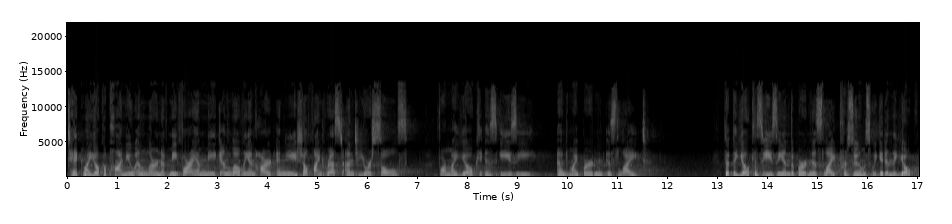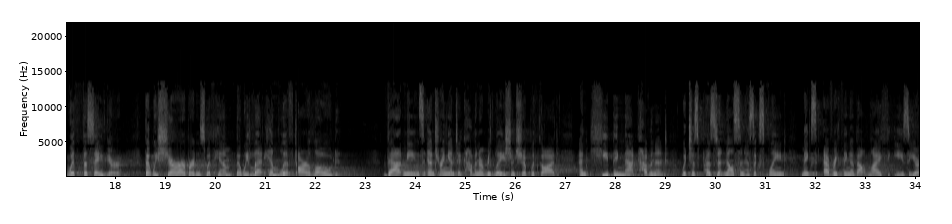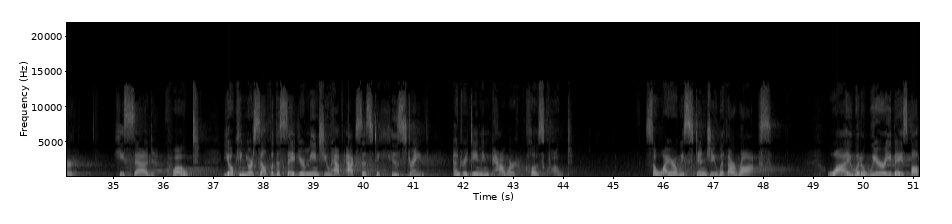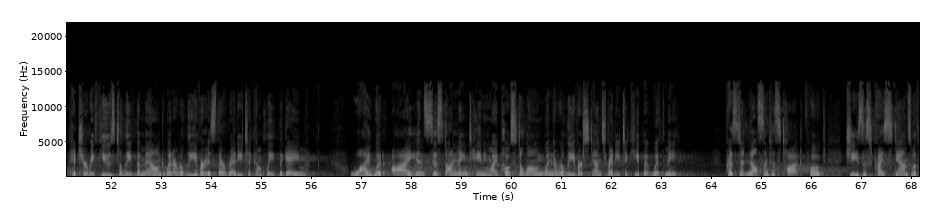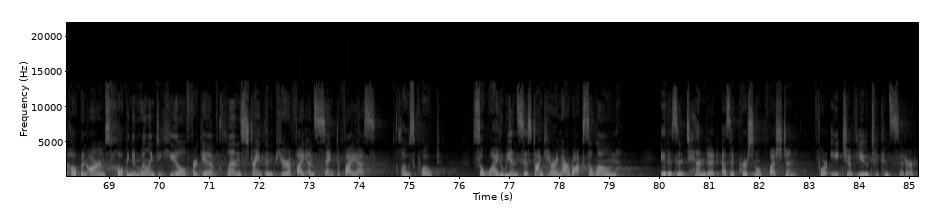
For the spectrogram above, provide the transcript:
Take my yoke upon you and learn of me, for I am meek and lowly in heart, and ye shall find rest unto your souls. For my yoke is easy and my burden is light. That the yoke is easy and the burden is light presumes we get in the yoke with the Savior, that we share our burdens with Him, that we let Him lift our load. That means entering into covenant relationship with God and keeping that covenant which, as President Nelson has explained, makes everything about life easier. He said, quote, Yoking yourself with the Savior means you have access to His strength and redeeming power. Close quote. So, why are we stingy with our rocks? Why would a weary baseball pitcher refuse to leave the mound when a reliever is there ready to complete the game? Why would I insist on maintaining my post alone when the reliever stands ready to keep it with me? President Nelson has taught, quote, Jesus Christ stands with open arms, hoping and willing to heal, forgive, cleanse, strengthen, purify, and sanctify us. Close quote. So, why do we insist on carrying our rocks alone? It is intended as a personal question for each of you to consider.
